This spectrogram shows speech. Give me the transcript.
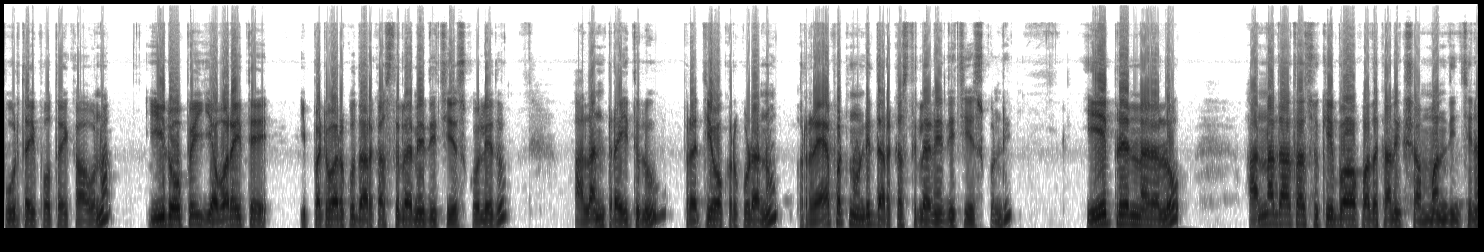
పూర్తయిపోతాయి. కావున ఈ లోపే ఎవరైతే ఇప్పటి వరకు దరఖాస్తులు అనేది చేసుకోలేదు అలాంటి రైతులు ప్రతి ఒక్కరు కూడాను రేపటి నుండి దరఖాస్తులు అనేది చేసుకోండి. ఏప్రిల్ నెలలో అన్నదాత సుఖీభావ పథకానికి సంబంధించిన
